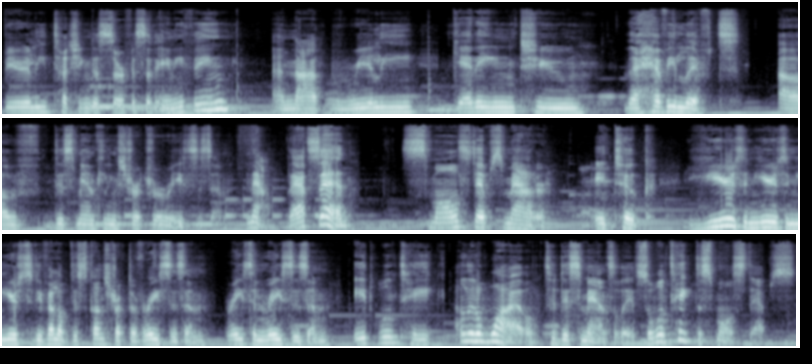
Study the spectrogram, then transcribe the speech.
barely touching the surface of anything and not really getting to the heavy lift of dismantling structural racism. Now, that said, small steps matter. It took years and years and years to develop this construct of racism, race and racism, it will take a little while to dismantle it. So we'll take the small steps.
